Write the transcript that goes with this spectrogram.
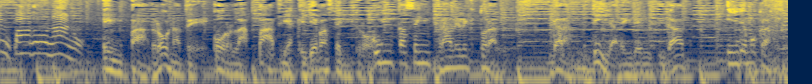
empadronarnos. Empadrónate por la patria que llevas dentro. Junta Central Electoral. Garantía de identidad y democracia.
